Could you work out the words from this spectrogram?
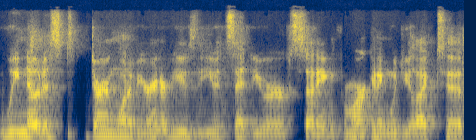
we noticed during one of your interviews that you had said you were studying for marketing. Would you like to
